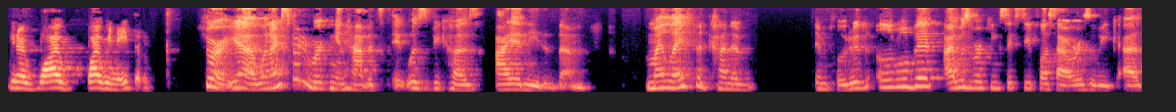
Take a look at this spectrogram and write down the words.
you know, why why we need them. Sure. Yeah. When I started working in habits, it was because I had needed them. My life had kind of imploded a little bit. I was working 60 plus hours a week as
